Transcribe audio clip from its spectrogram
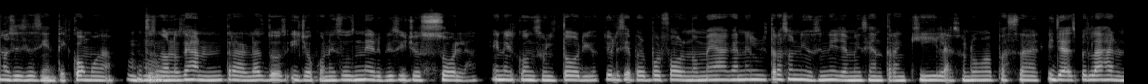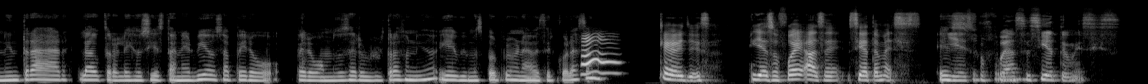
no sé si se siente cómoda. Entonces no nos dejaron entrar a las dos y yo con esos nervios y yo sola en el consultorio. Yo le decía, pero por favor no me hagan el ultrasonido sin ella. Me decían, tranquila, eso no va a pasar. Y ya después la dejaron entrar. La doctora le dijo, sí está nerviosa, pero, pero vamos a hacer el ultrasonido. Y ahí vimos por primera vez el corazón. Qué belleza. Y eso fue hace siete meses. Y eso fue hace siete meses.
